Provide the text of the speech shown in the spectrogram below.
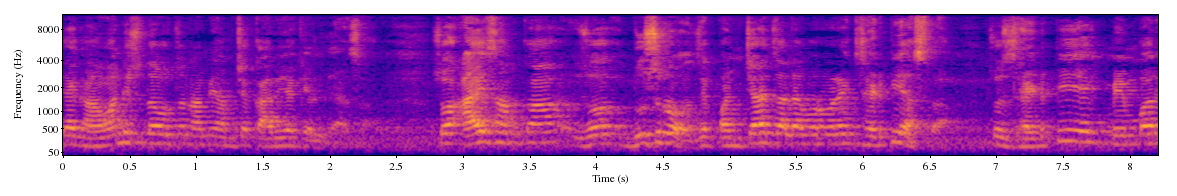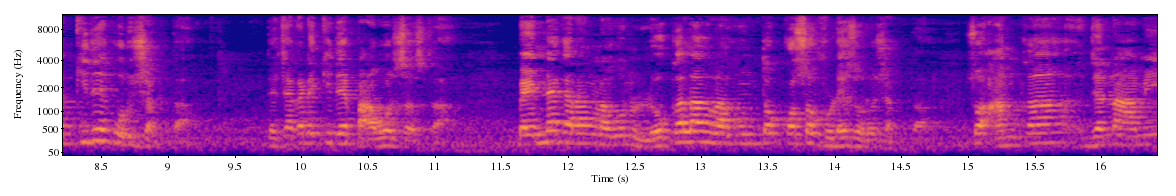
त्या गांवांनी सुद्दां वचून आमी आमचें कार्य केल्लें आसा सो आयज आमकां जो दुसरो जे पंचायत जाल्या बरोबर एक झेडपी आसता. सो झेडपी एक मेंबर कितें करूं शकता? तेच्या कडेन कितें पावर्स आसता पेडणेकारांक लागून लोकलांक लागून तो कसो फुडें सरूं शकता? सो आमकां जेन्ना आमी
